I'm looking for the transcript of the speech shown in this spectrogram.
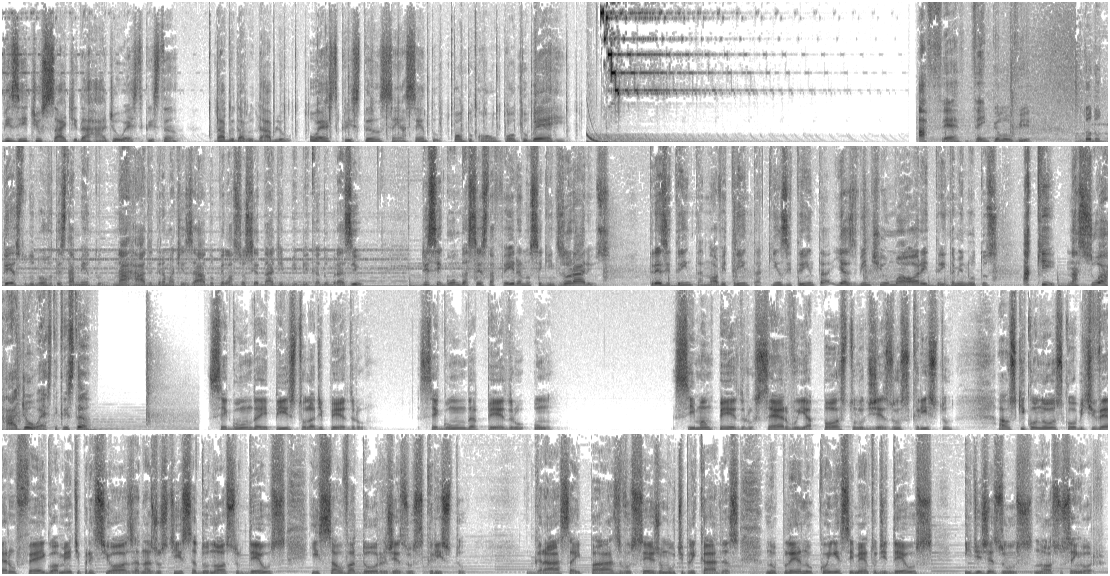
Visite o site da Rádio Oeste Cristã www.oestcristãsemacento.com.br A fé vem pelo ouvir. Todo o texto do Novo Testamento narrado e dramatizado pela Sociedade Bíblica do Brasil. De segunda a sexta-feira nos seguintes horários: 13h30, 9h30, 15h30 e às 21 horas e 30 minutos, aqui na sua Rádio Oeste Cristã. Segunda Epístola de Pedro. Segunda Pedro 1. Simão Pedro, servo e apóstolo de Jesus Cristo, aos que conosco obtiveram fé igualmente preciosa na justiça do nosso Deus e Salvador Jesus Cristo. Graça e paz vos sejam multiplicadas no pleno conhecimento de Deus e de Jesus, nosso Senhor.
